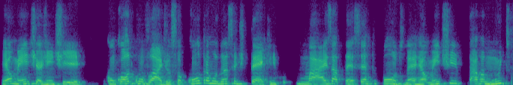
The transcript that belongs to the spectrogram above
realmente a gente concordo com o Vlad, eu sou contra a mudança de técnico, mas até certo ponto, né? Realmente estava muito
